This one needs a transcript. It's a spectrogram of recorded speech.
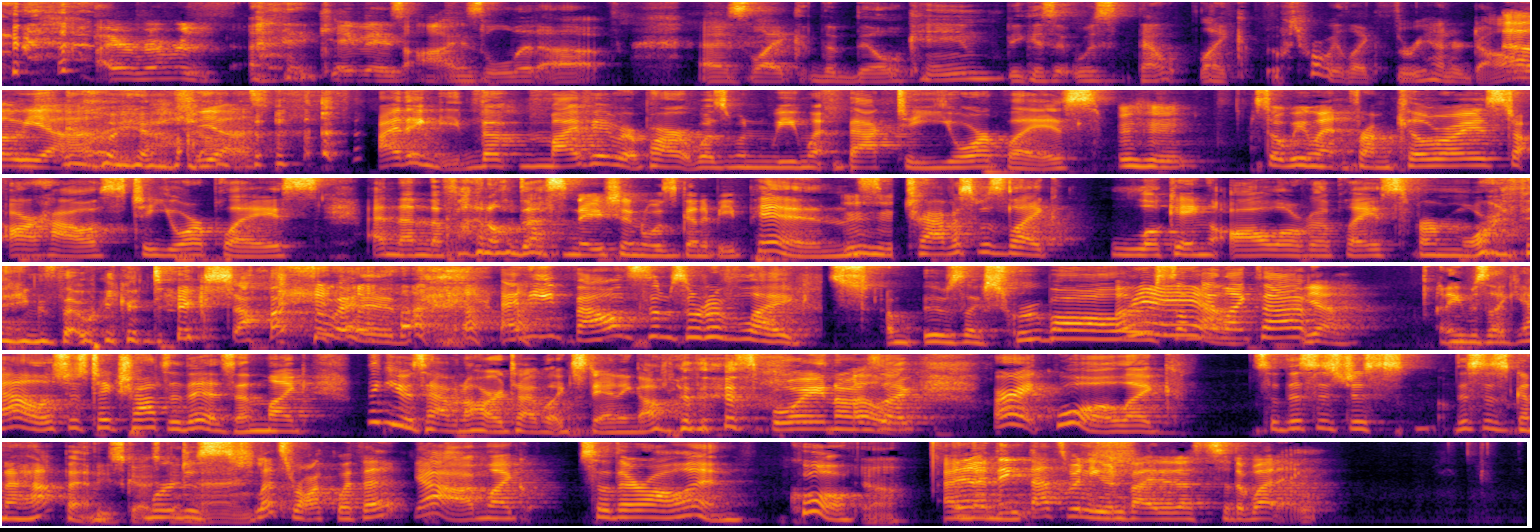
I remember KB's eyes lit up as like the bill came because it was that like it was probably like three hundred dollars. Oh yeah. Oh, yeah. Yeah. I think the my favorite part was when we went back to your place. hmm So we went from Kilroy's to our house to your place, and then the final destination was going to be Pins. Mm-hmm. Travis was like looking all over the place for more things that we could take shots with, and he found some sort of like um, it was like Skrewball oh, or Oh, yeah, yeah, something yeah. like that. Yeah. And he was like, "Yeah, let's just take shots of this." And like, I think he was having a hard time like standing up with this boy, and I was Oh. like, "All right, cool." Like, so this is just this is gonna happen. These guys We're just hang. Let's rock with it. yeah. I'm like, so they're all in. Cool. Yeah. And, then I think that's when you invited us to the wedding,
